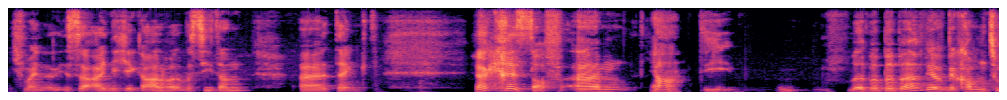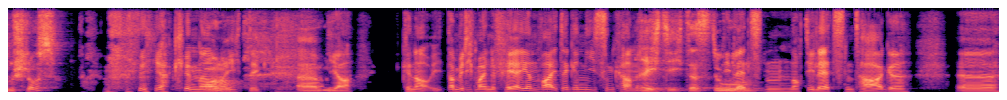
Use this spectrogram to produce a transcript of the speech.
ich meine, ist ja eigentlich egal, wa- was sie dann äh, denkt. Ja, Christoph, ähm, Ja, die, wir, wir kommen zum Schluss. ja, genau, Oder? richtig. Ähm, Ja, genau, damit ich meine Ferien weiter genießen kann. Richtig, dass du. Die letzten, noch die letzten Tage. Äh,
